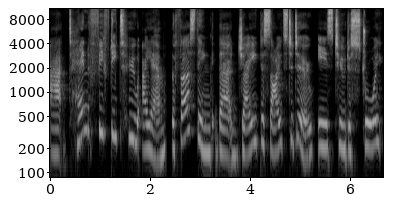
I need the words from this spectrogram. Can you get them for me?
at 10:52 a.m., the first thing that Jade decides to do is to destroy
